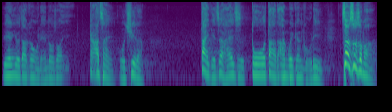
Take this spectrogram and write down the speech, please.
约恩又在跟我联络说：“嘎仔，我去了，带给这孩子多大的安慰跟鼓励？这是什么？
